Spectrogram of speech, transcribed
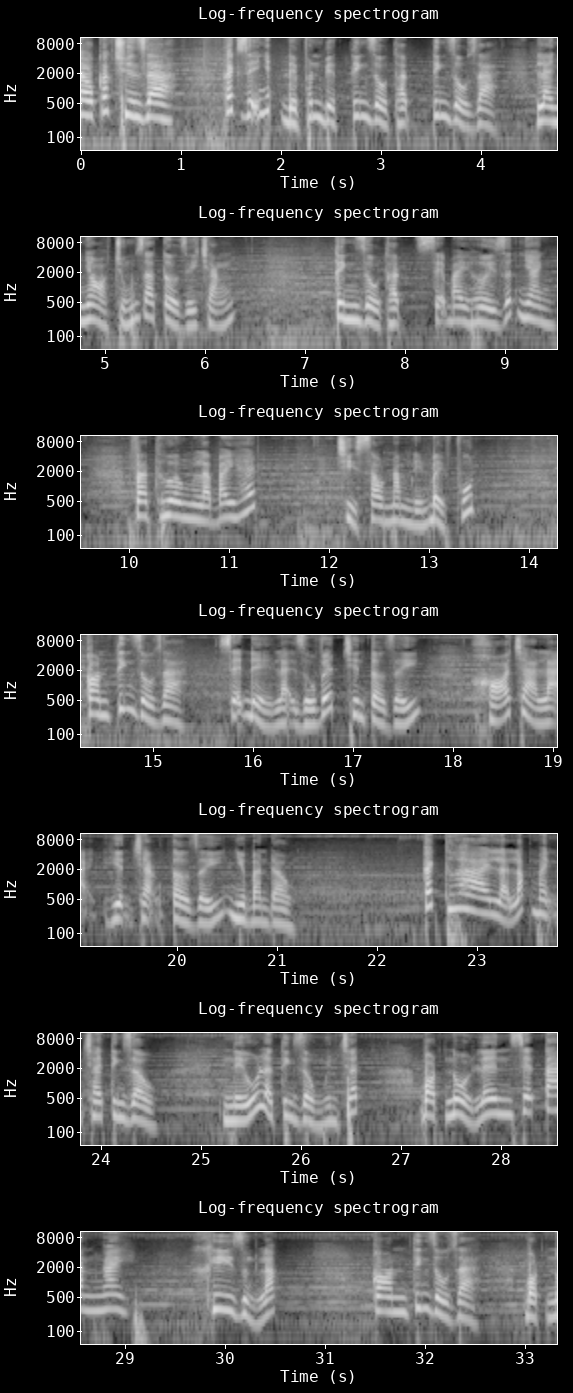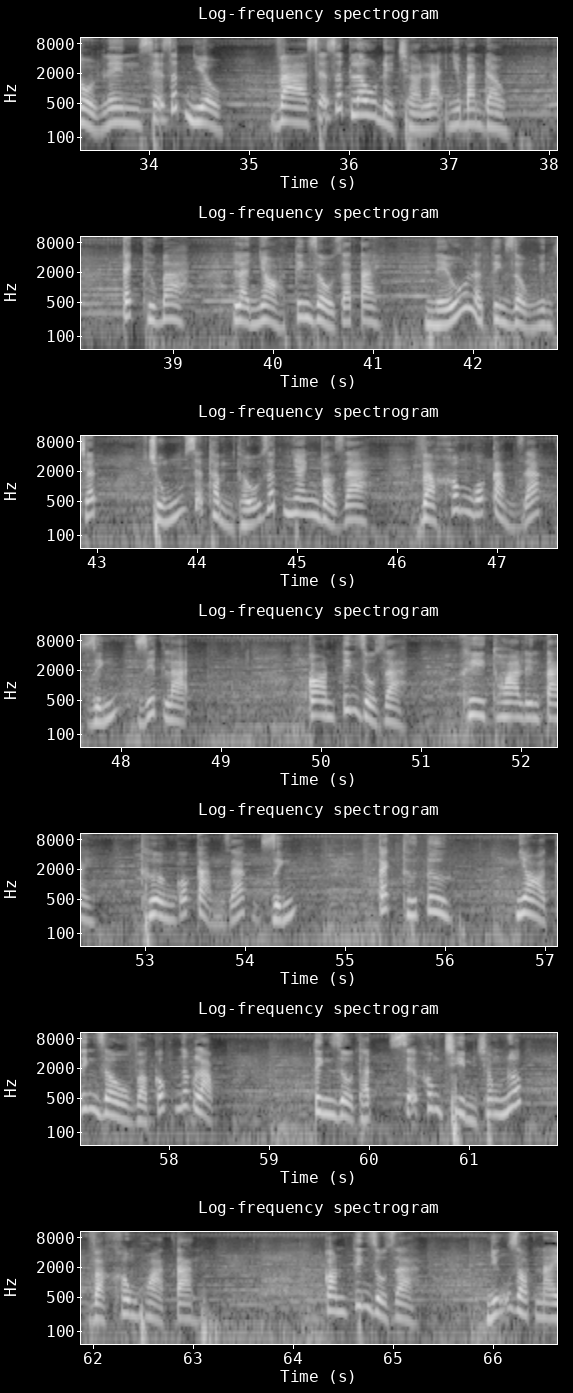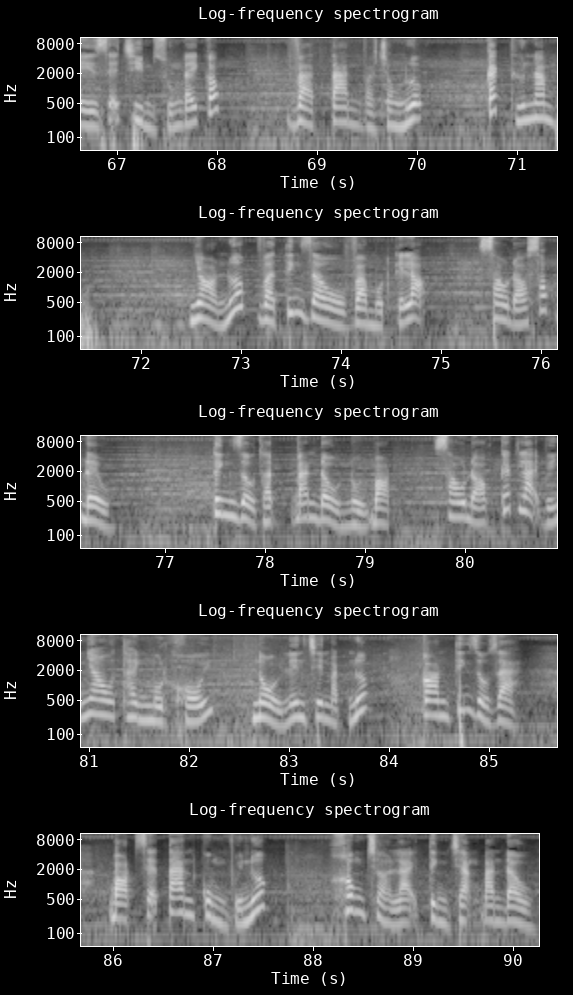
Theo các chuyên gia, cách dễ nhất để phân biệt tinh dầu thật, tinh dầu giả là nhỏ chúng ra tờ giấy trắng. Tinh dầu thật sẽ bay hơi rất nhanh và thường là bay hết chỉ sau 5 đến 7 phút. Còn tinh dầu giả sẽ để lại dấu vết trên tờ giấy, khó trả lại hiện trạng tờ giấy như ban đầu. Cách thứ hai là lắc mạnh chai tinh dầu. Nếu là tinh dầu nguyên chất, bọt nổi lên sẽ tan ngay khi dừng lắc. Còn tinh dầu giả, bọt nổi lên sẽ rất nhiều và sẽ rất lâu để trở lại như ban đầu. Cách thứ ba là nhỏ tinh dầu ra tay. Nếu là tinh dầu nguyên chất, chúng sẽ thẩm thấu rất nhanh vào da và không có cảm giác dính, giết lại. Còn tinh dầu giả, khi thoa lên tay, thường có cảm giác dính. Cách thứ tư, nhỏ tinh dầu vào cốc nước lọc. Tinh dầu thật sẽ không chìm trong nước và không hòa tan. Còn tinh dầu giả, những giọt này sẽ chìm xuống đáy cốc và tan vào trong nước. Cách thứ năm, nhỏ nước và tinh dầu vào một cái lọ, sau đó xóc đều. Tinh dầu thật ban đầu nổi bọt, sau đó kết lại với nhau thành một khối nổi lên trên mặt nước. Còn tinh dầu giả, bọt sẽ tan cùng với nước, không trở lại tình trạng ban đầu.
